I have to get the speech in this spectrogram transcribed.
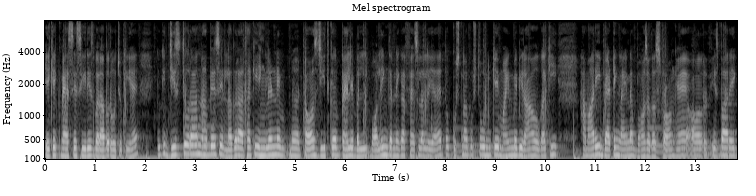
एक एक मैच से सीरीज़ बराबर हो चुकी है। क्योंकि जिस दौरान हमें से लग रहा था कि इंग्लैंड ने टॉस जीत कर पहले बॉलिंग करने का फैसला लिया है तो कुछ ना कुछ तो उनके माइंड में भी रहा होगा कि हमारी बैटिंग लाइनअप बहुत ज़्यादा स्ट्रॉन्ग है और इस बार एक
